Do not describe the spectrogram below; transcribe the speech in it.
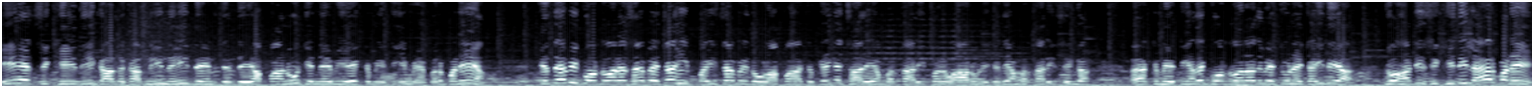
ਇਹ ਸਿੱਖੀ ਦੀ ਗੱਲ ਕਰਨੀ ਨਹੀਂ ਦੇਣ ਦਿੰਦੇ। ਆਪਾਂ ਨੂੰ ਜਿੰਨੇ ਵੀ ਇਹ ਕਮੇਟੀ ਮੈਂਬਰ ਬਣੇ ਆ, ਕਿਤੇ ਵੀ ਗੁਰਦੁਆਰੇ ਸਾਹਿਬ ਵਿੱਚ ਅਸੀਂ ਪੈਸਾ ਵੀ ਰੋਲਾ ਪਾ ਚੁੱਕੇ ਕਿ ਸਾਰੇ ਅੰਮ੍ਰਿਤਧਾਰੀ ਪਰਿਵਾਰ ਹੋਣੇ ਚਾਹੀਦੇ, ਅੰਮ੍ਰਿਤਧਾਰੀ ਸਿੰਘ ਕਮੇਟੀਆਂ ਦੇ ਗੁਰਦੁਆਰਾ ਦੇ ਵਿੱਚ ਹੋਣੇ ਚਾਹੀਦੇ ਆ, ਜੋ ਸਾਡੀ ਸਿੱਖੀ ਦੀ ਲਹਿਰ ਬਣੇ।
